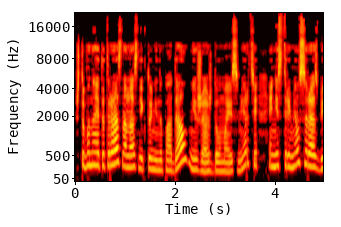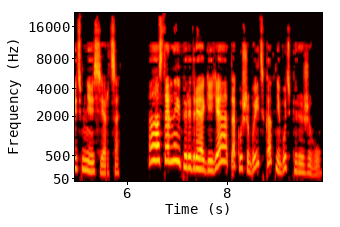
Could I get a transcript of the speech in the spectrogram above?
чтобы на этот раз на нас никто не нападал, не жаждал моей смерти и не стремился разбить мне сердце. А остальные передряги я, так уж и быть, как-нибудь переживу.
